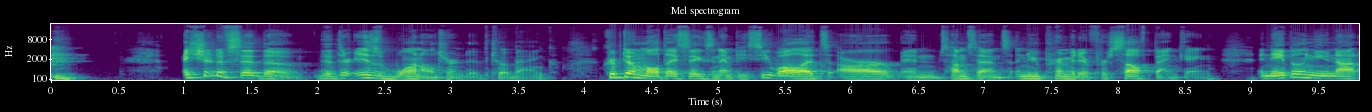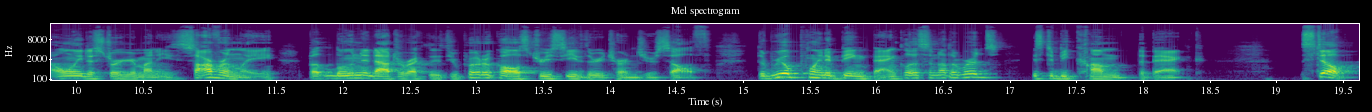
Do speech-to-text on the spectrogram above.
I should have said, though, that there is one alternative to a bank. Crypto multisigs and MPC wallets are, in some sense, a new primitive for self banking, enabling you not only to store your money sovereignly, but loan it out directly through protocols to receive the returns yourself. The real point of being bankless, in other words, is to become the bank. Still,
